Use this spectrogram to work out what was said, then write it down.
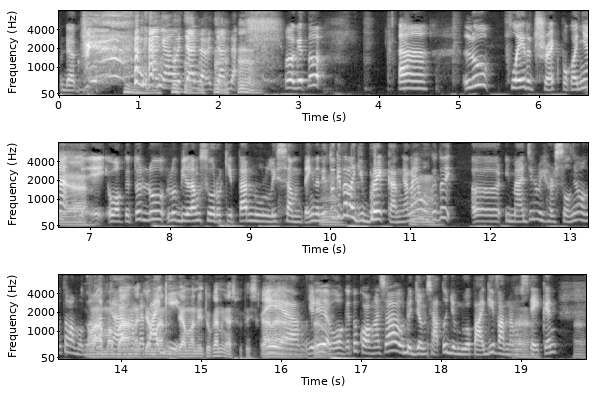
udah nggak nggak bercanda bercanda. Waktu itu, eh lu play the trick, pokoknya Yeah. waktu itu lu lu bilang suruh kita nulis something dan itu Hmm. kita lagi break kan, karena Hmm. waktu itu eh, imagine rehearsalnya waktu itu lama banget Lama kan, banget sampai zaman pagi. zaman itu kan nggak seperti sekarang. Iya, jadi Betul. waktu itu kalau nggak salah udah jam 1, jam 2 pagi, if I'm not mistaken. ah.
